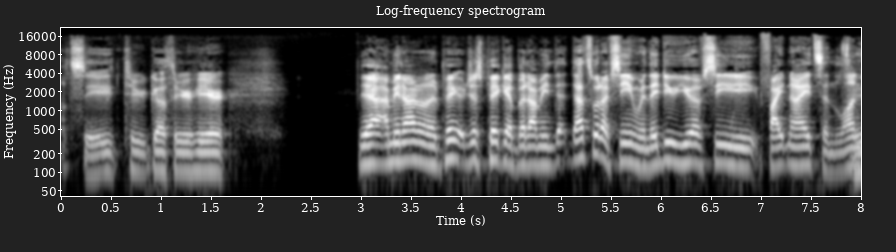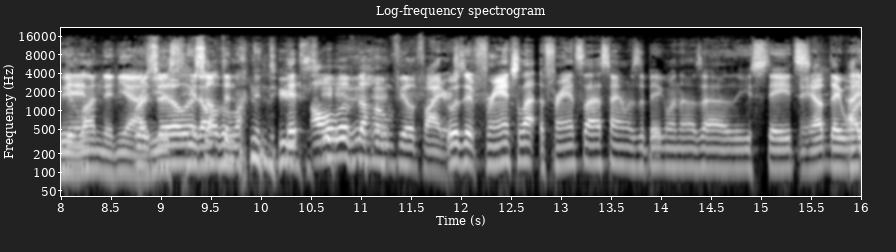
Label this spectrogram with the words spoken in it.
let's see to go through here. Yeah, I mean, I don't know. Pick, just pick it, but I mean, th- that's what I've seen when they do UFC fight nights in London, London, yeah, Brazil, or hit all the something. London Hit all of the home field fighters. Was it France? La- France last time was the big one that was out of the states. Yep, they won I, I-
